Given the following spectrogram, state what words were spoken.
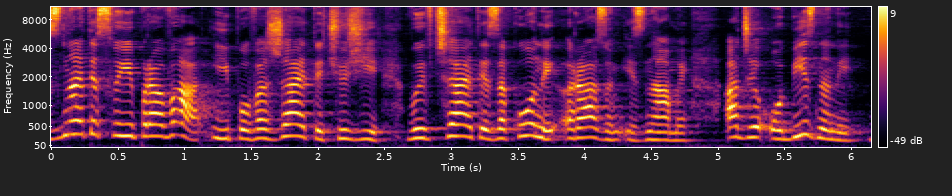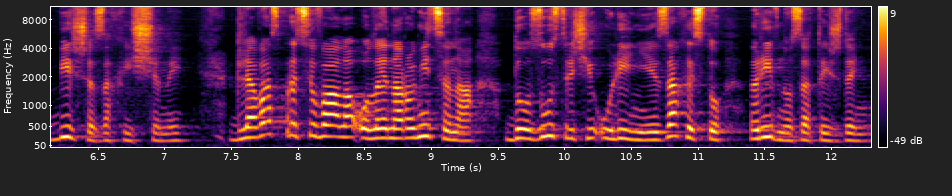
Знайте свої права і поважайте чужі, вивчайте закони разом із нами, адже обізнаний більше захищений. Для вас працювала Олена Роміцина. До зустрічі у лінії захисту рівно за тиждень.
